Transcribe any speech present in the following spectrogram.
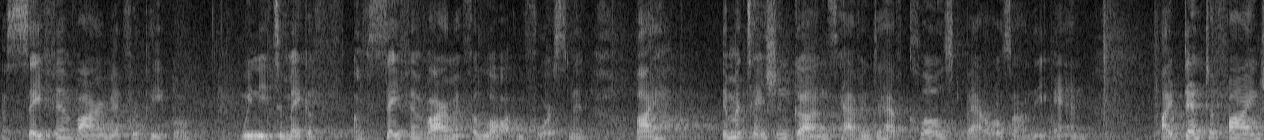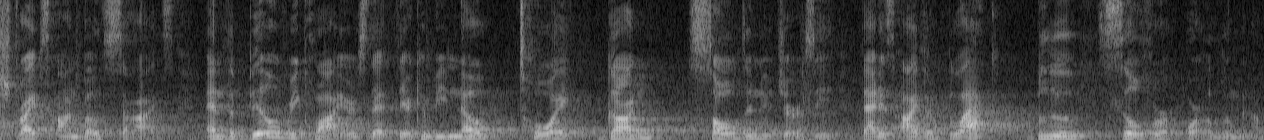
a safe environment for people. We need to make a, a safe environment for law enforcement by imitation guns having to have closed barrels on the end, identifying stripes on both sides, and the bill requires that there can be no toy gun sold in New Jersey that is either black, blue, silver, or aluminum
